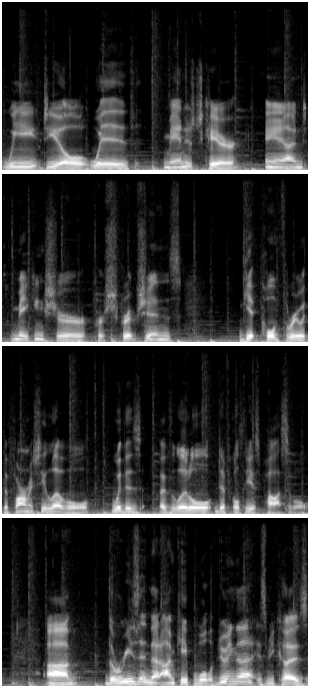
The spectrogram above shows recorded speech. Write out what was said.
We deal with managed care and making sure prescriptions get pulled through at the pharmacy level with as, as little difficulty as possible. Um, the reason that I'm capable of doing that is because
